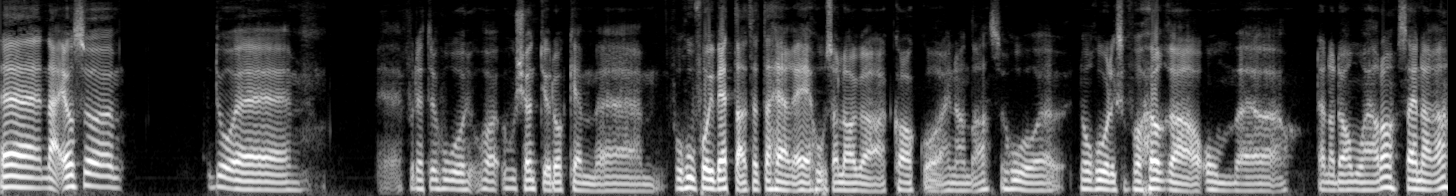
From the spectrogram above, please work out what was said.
Eh, nei, og så Da eh, eh, For dette, hun, hun, skjønte jo da hvem eh, For hun får jo vite at dette her er hun som har laga kaka og en andre. Så hun, eh, når hun liksom får høre om eh, denne dama her da, seinere,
